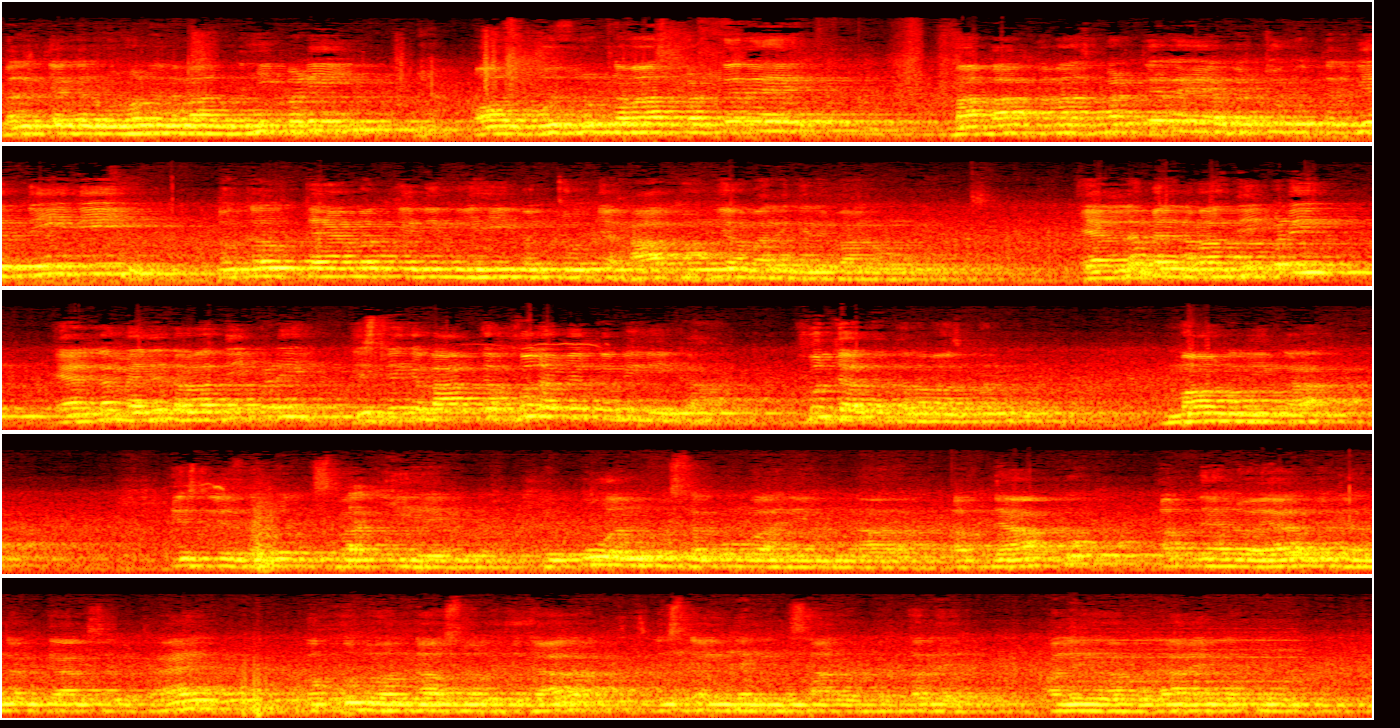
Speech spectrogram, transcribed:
बल्कि अगर उन्होंने नमाज़ नहीं पढ़ी और बुज़ुर्ग नमाज़ पढ़ते रहे माँ बाप नमाज़ पढ़ते रहे बच्चों को तरबियत नहीं दी तो कल क़्यामत के दिन यही बच्चों के हाथ होंगे, हमारे गिरबान होंगे। अल्लाह, मैंने नमाज़ नहीं पढ़ी। अल्लाह, मैंने नमाज़ नहीं पढ़ी। इसलिए कि बाप का खुद हमें कभी नहीं कहा। खुद जाता था नमाज़ पढ़ने माँ ने नहीं कहा। इसलिए ज़रूरत इस बात की है कि वो सकूँगा अपने आप को, अपने अहल को जहनम के आग से बचाएँ व खुद वंदा उसमें गुजारा जिसका ईंधन इंसान और पत्थर है। अलैहि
